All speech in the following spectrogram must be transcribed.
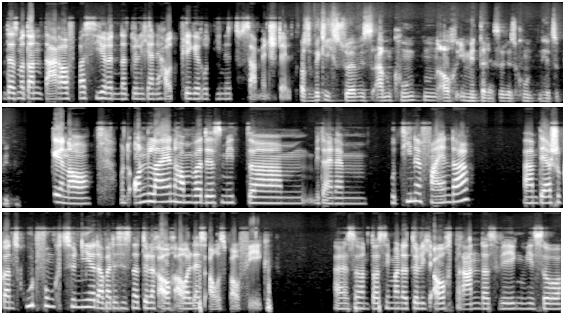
Und dass man dann darauf basierend natürlich eine Hautpflegeroutine zusammenstellt. Also wirklich Service am Kunden, auch im Interesse des Kunden hier zu bieten. Genau. Und online haben wir das mit, ähm, mit einem Routinefinder, ähm, der schon ganz gut funktioniert, aber das ist natürlich auch alles ausbaufähig. Also und da sind wir natürlich auch dran, dass wir irgendwie so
